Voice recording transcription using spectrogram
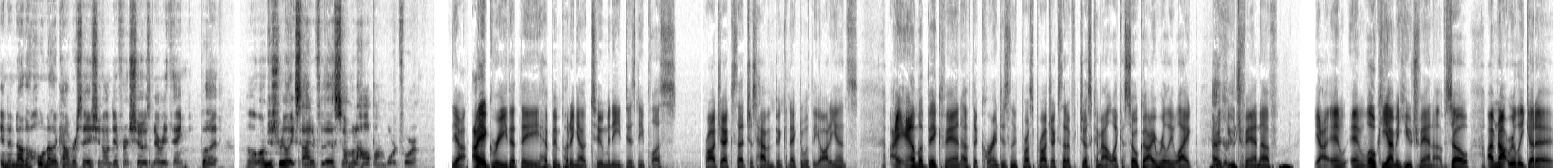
in another whole nother conversation on different shows and everything. But um, I'm just really excited for this, so I'm gonna hop on board for it. Yeah, I agree that they have been putting out too many Disney Plus projects that just haven't been connected with the audience. I am a big fan of the current Disney Plus projects that have just come out, like Ahsoka. I really liked. I'm a huge fan of. Yeah, and and Loki, I'm a huge fan of. So I'm not really gonna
